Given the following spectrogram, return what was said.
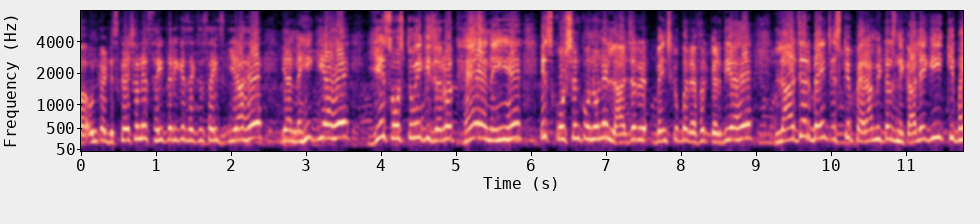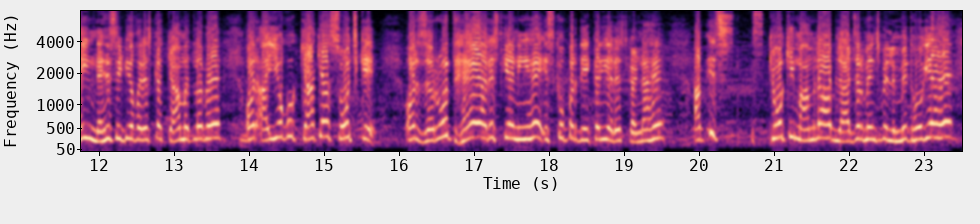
उनका डिस्क्रेशन है, सही तरीके से एक्सरसाइज किया है या नहीं किया है, ये सोचते हुए कि ज़रूरत है या नहीं है, इस क्वेश्चन को उन्होंने लार्जर बेंच के ऊपर रेफर कर दिया है। लार्जर बेंच इसके पैरामीटर्स निकालेगी कि भाई नेसेसिटी ऑफ़ अरेस्ट का क्या मतलब है और आईओ को क्या क्या सोच के, और ज़रूरत है अरेस्ट या नहीं है, इसके ऊपर देखकर ही अरेस्ट करना है। अब इस, क्योंकि मामला अब लार्जर बेंच में लंबित हो गया है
